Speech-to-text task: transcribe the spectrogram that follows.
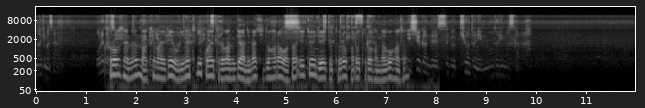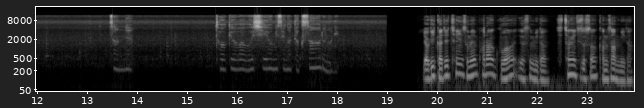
마키마 프로세는 마키마에게 우리는 특이과에 들어가는 게 아니라 지도하러 와서 일주일 뒤에 교토로 바로 돌아간다고 하자. 여기까지 체인소맨 파라구아였습니다. 시청해주셔서 감사합니다.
